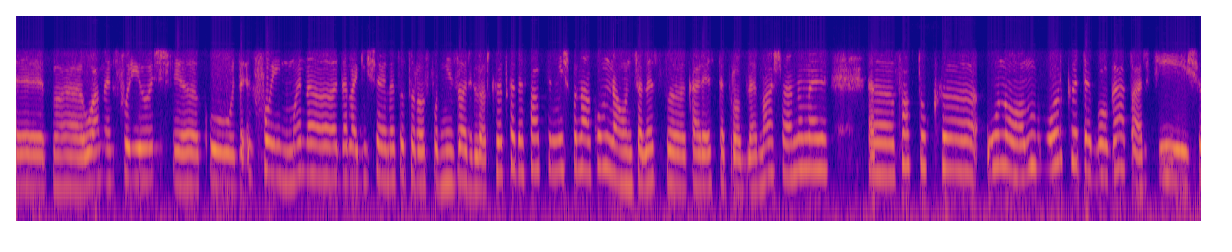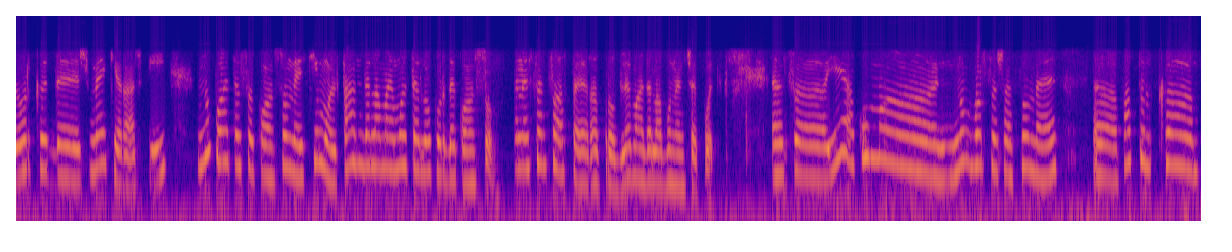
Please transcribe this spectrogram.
uh, oameni furioși uh, cu de- foi în mână de la ghișeele tuturor furnizorilor. Cred că, de fapt, nici până acum n-au înțeles uh, care este problema, și anume uh, faptul că un om, oricât de bogat ar fi și oricât de șmecher ar fi, nu poate să consume simultan de la mai multe locuri de consum. În esență, asta era problema de la bun început. Însă ei acum uh, nu vor să-și asume uh, faptul că uh,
